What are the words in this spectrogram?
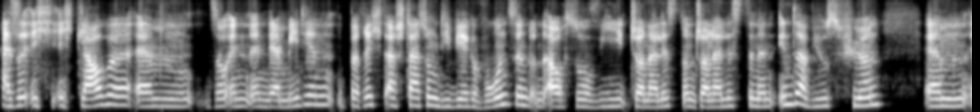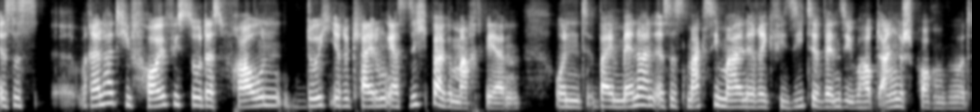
Also ich, ich glaube, ähm, so in, in der Medienberichterstattung, die wir gewohnt sind und auch so wie Journalisten und Journalistinnen Interviews führen, ähm, ist es äh, relativ häufig so, dass Frauen durch ihre Kleidung erst sichtbar gemacht werden. Und bei Männern ist es maximal eine Requisite, wenn sie überhaupt angesprochen wird.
